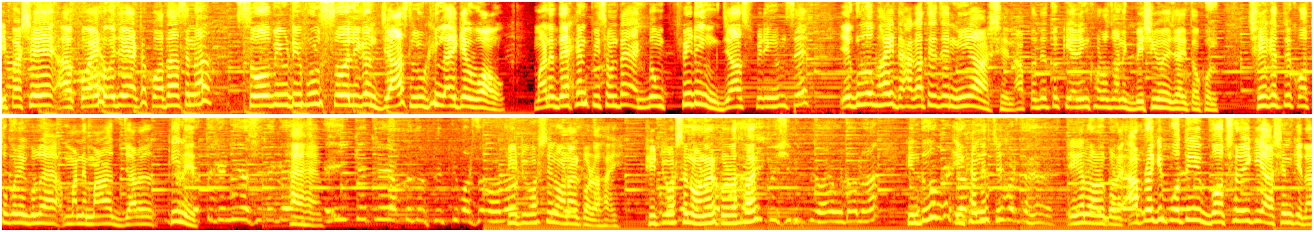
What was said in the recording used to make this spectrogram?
এই পাশে কয়ে ওই যে একটা কথা আছে না so beautiful so elegant just looking like a wow মানে দেখেন পিছনটা একদম ফিটিং জাস্ট ফিটিং হয়েছে এগুলো ভাই ঢাকাতে যে নিয়ে আসেন আপনাদের তো কেয়ারিং খরচ অনেক বেশি হয়ে যায় তখন। সেক্ষেত্রে কত করে এগুলো মানে মারা যারা কিনে? হ্যাঁ, হ্যাঁ। ফিফটি পার্সেন্ট অনার করা হয়। ফিফটি পার্সেন্ট অনার করা হয়। কিন্তু এখানে হচ্ছে 50% হ্যাঁ। এখানে অনার করা হয়। আপনারা কি প্রতি বছরে কি আসেন কিনা?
